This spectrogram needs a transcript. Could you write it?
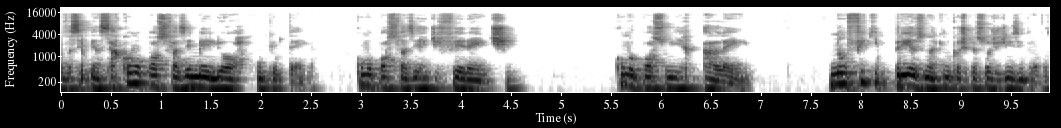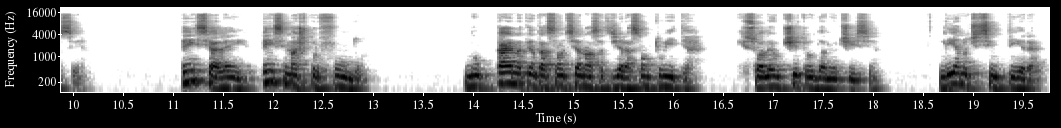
É você pensar como eu posso fazer melhor com o que eu tenho. Como eu posso fazer diferente. Como eu posso ir além. Não fique preso naquilo que as pessoas dizem para você. Pense além, pense mais profundo. Não caia na tentação de ser a nossa geração Twitter, que só lê o título da notícia. Leia a notícia inteira.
